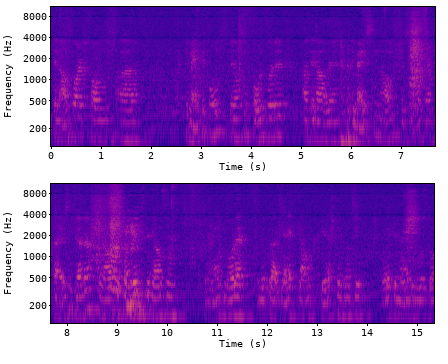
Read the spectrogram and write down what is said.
den Anwalt vom äh, Gemeindebund, der uns empfohlen wurde, den auch alle, die meisten haben, das ist der Eisenberger. Genau, das vertritt die ganzen Gemeinden alle, damit da ein Gleichklang herrscht im Prinzip, alle Gemeinden, wo es da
